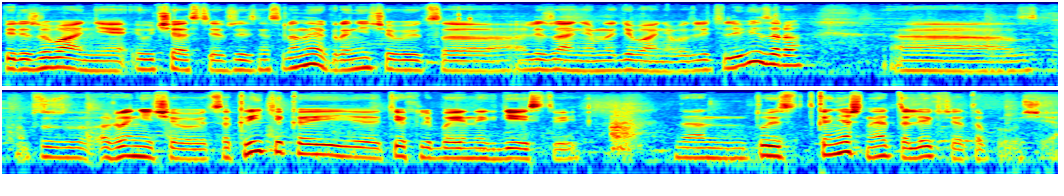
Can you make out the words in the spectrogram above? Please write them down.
переживания и участие в жизни страны ограничиваются лежанием на диване возле телевизора, э, ограничиваются критикой тех либо иных действий. Да, то есть, конечно, это легче, это проще.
